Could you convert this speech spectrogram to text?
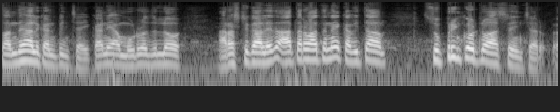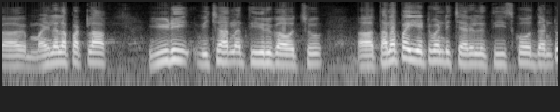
సందేహాలు కనిపించాయి. కానీ ఆ మూడు రోజుల్లో అరెస్ట్ కాలేదు. ఆ తర్వాతనే కవిత సుప్రీంకోర్టును ఆశ్రయించారు. మహిళల పట్ల ఈడీ విచారణ తీరు కావచ్చు తనపై ఎటువంటి చర్యలు తీసుకోవద్దంటూ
